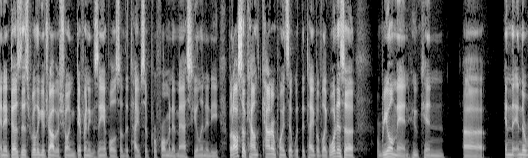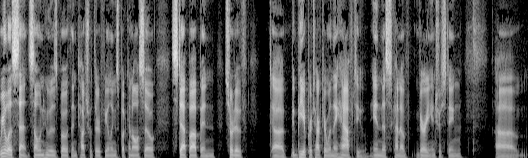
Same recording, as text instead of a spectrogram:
And it does this really good job of showing different examples of the types of performative masculinity but also count, counterpoints it with the type of like what is a real man who can uh in the in the realest sense someone who is both in touch with their feelings but can also step up and sort of uh, be a protector when they have to in this kind of very interesting um,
